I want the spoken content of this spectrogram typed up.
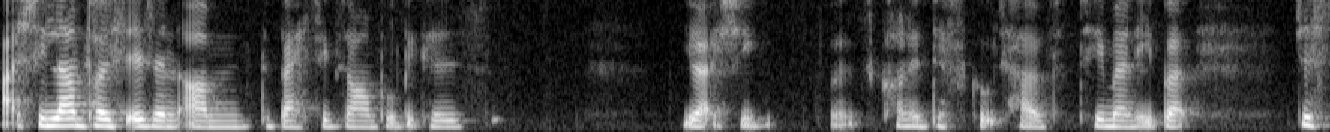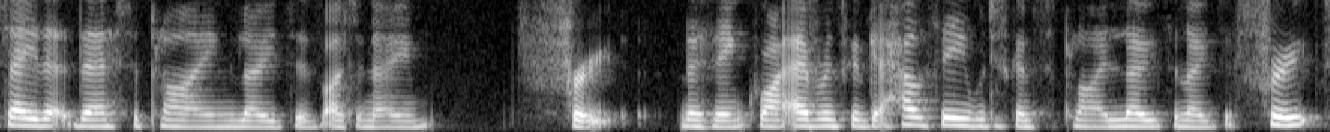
Actually, lamppost isn't um the best example because you actually it's kind of difficult to have too many, but just say that they're supplying loads of I don't know fruit. They think, right, everyone's going to get healthy, we're just going to supply loads and loads of fruit.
